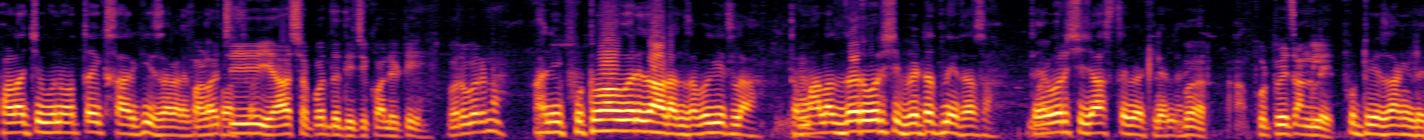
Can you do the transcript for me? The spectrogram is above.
फळाची गुणवत्ता एक सारखी सगळ्या फळाची ह्या अशा पद्धतीची क्वालिटी बरोबर आहे ना? आणि फुटवा वगैरे झाडांचा बघितला. तर मला दरवर्षी भेटत नाही तसा त्या वर्षी जास्त भेटलेला. बर. फुटवे चांगले आहेत. फुटवे चांगले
